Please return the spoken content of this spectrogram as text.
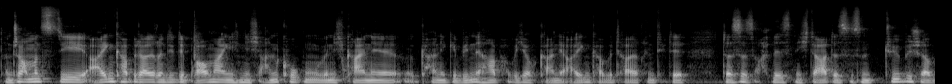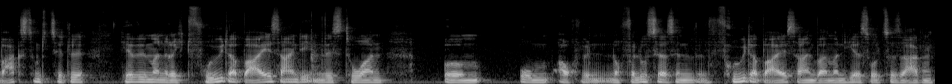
Dann schauen wir uns die Eigenkapitalrendite, brauchen wir eigentlich nicht angucken. Wenn ich keine, keine Gewinne habe, habe ich auch keine Eigenkapitalrendite. Das ist alles nicht da. Das ist ein typischer Wachstumstitel. Hier will man recht früh dabei sein, die Investoren, um, um, auch wenn noch Verluste sind, früh dabei sein, weil man hier sozusagen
